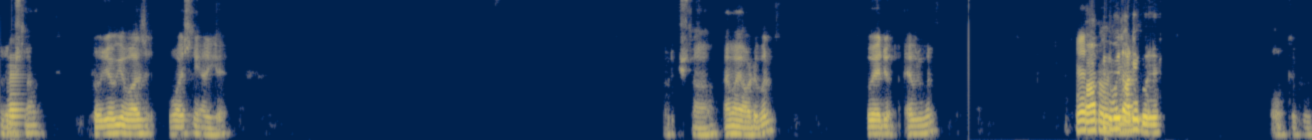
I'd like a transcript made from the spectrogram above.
कृष्णा तो जो भी आवाज वॉइस नहीं आ रही है Krishna. Am I audible to everyone? Yes, Prabhu is audible. Okay, Prabhu.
